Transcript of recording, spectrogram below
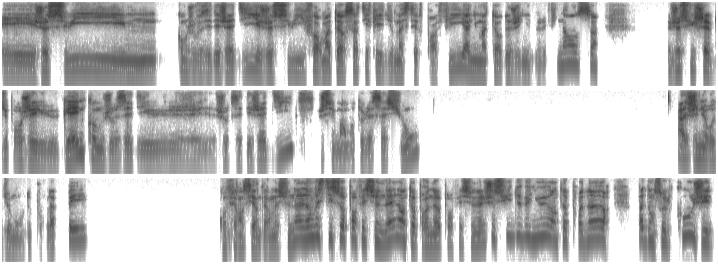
Et je suis, comme je vous ai déjà dit, je suis formateur certifié du Master Profit, animateur de génie de la finance, je suis chef du projet UGAIN, comme je vous ai, déjà dit. Je suis membre de l'association Généraux du Monde pour la paix, conférencier international, investisseur professionnel, entrepreneur professionnel. Je suis devenu entrepreneur, pas d'un seul coup, j'ai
